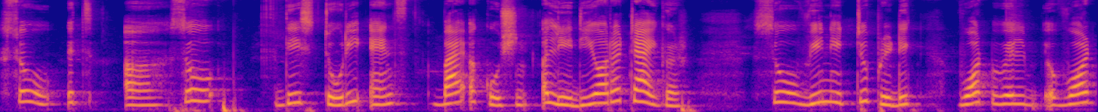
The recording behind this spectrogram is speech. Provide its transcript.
so it's uh so the story ends by a question, a lady or a tiger. So we need to predict what will what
